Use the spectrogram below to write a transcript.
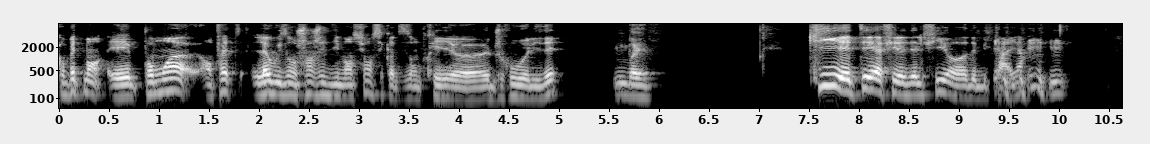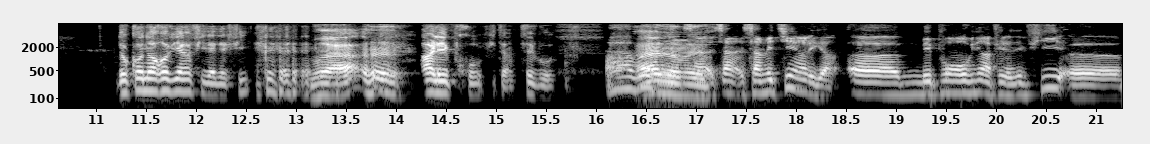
Complètement. Et pour moi, en fait, là où ils ont changé de dimension, c'est quand ils ont pris euh, Drew Holiday, ouais. qui était à Philadelphie au début de carrière. Donc, on en revient à Philadelphie. voilà. ah, les pros, putain, c'est beau. Ah ouais, Ah, mais non, c'est mais- un- métier, hein, les gars. Euh, mais pour en revenir à Philadelphie, euh,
